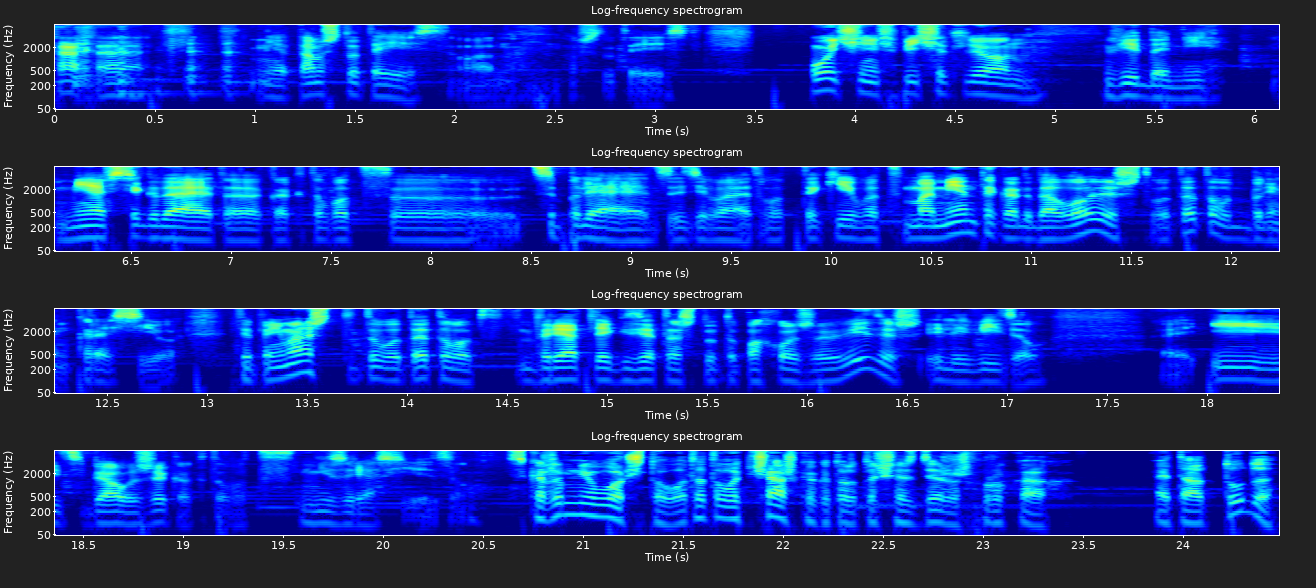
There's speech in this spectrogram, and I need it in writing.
Нет, там что-то есть. Ладно, что-то есть. Очень впечатлен видами. Меня всегда это как-то вот э, цепляет, задевает. Вот такие вот моменты, когда ловишь, вот это вот, блин, красиво. Ты понимаешь, что ты вот это вот вряд ли где-то что-то похожее увидишь или видел, э, и тебя уже как-то вот не зря съездил. Скажи мне вот что, вот эта вот чашка, которую ты сейчас держишь в руках, это оттуда?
